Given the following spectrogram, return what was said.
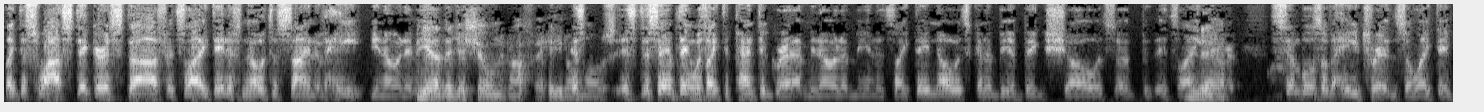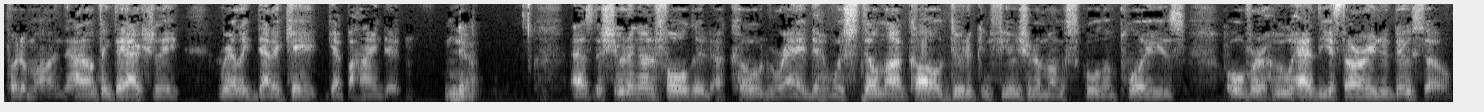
like the swastika stuff, it's like they just know it's a sign of hate. You know what I mean? Yeah, they're just showing it off of hate it's, almost. It's the same thing with like the pentagram. You know what I mean? It's like they know it's going to be a big show. It's a, it's like yeah. symbols of hatred. So like they put them on. I don't think they actually really dedicate, get behind it. Yeah. As the shooting unfolded, a code red was still not called due to confusion among school employees over who had the authority to do so.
